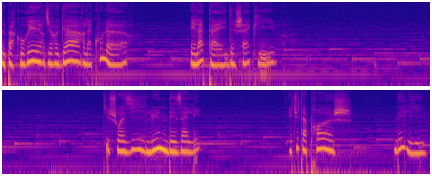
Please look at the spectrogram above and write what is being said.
de parcourir du regard la couleur et la taille de chaque livre. Tu choisis l'une des allées et tu t'approches des livres.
